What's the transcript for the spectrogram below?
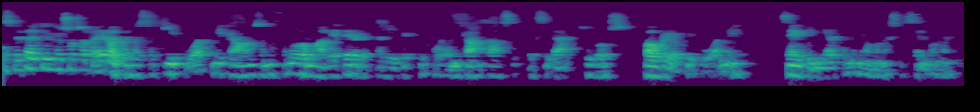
sitten täytyy myös osata erotella sitä kipua, että mikä on semmoista normaalia tervettä liikekipua ja mikä on taas sitten sitä tulosvauriokipua, niin senkin mieltäminen on monesti semmoinen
